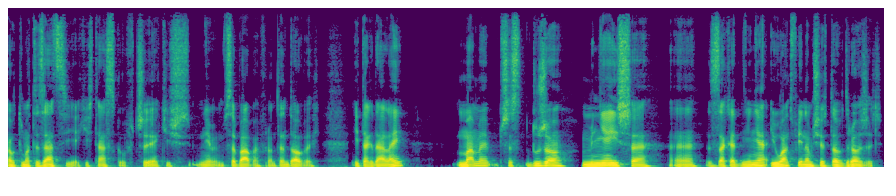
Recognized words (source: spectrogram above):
automatyzacji jakichś tasków, czy jakichś, nie wiem, zabawach frontendowych i tak dalej, mamy przez dużo mniejsze zagadnienia i łatwiej nam się to wdrożyć.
